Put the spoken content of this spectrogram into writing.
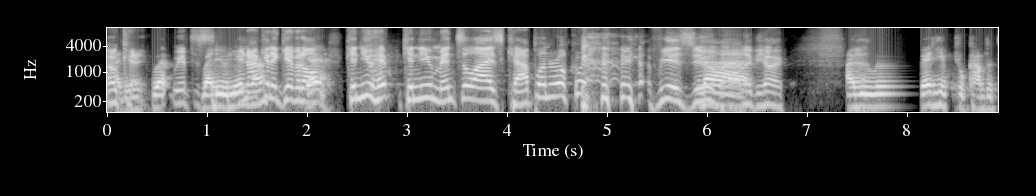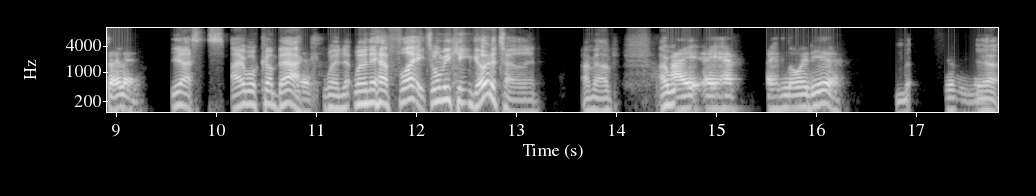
Okay, where- we have to. where See. do you You're not going to give it all. Yeah. Can you hip? Can you mentalize Kaplan real quick? via Zoom, Nah. that might be hard. i Yeah. will wait him to come to thailand Yes, I will come back Yes. when when they have flights when we can go to Thailand. I mean, I've, I, w- i i have i have no idea No. Really, no. yeah.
